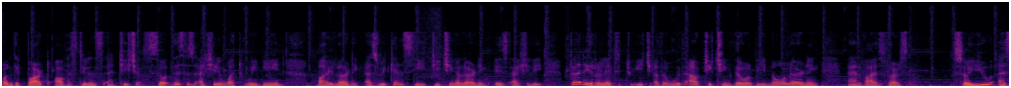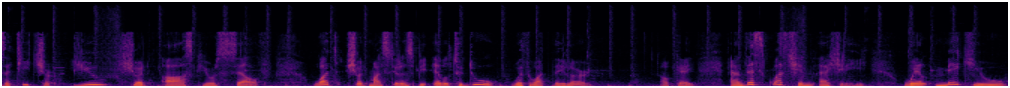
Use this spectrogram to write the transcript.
on the part of students and teachers. So this is actually what we mean by learning. As we can see, teaching and learning is actually very related to each other. Without teaching, there will be no learning and vice versa. So you as a teacher, you should ask yourself, what should my students be able to do with what they learn? Okay, and this question actually will make you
